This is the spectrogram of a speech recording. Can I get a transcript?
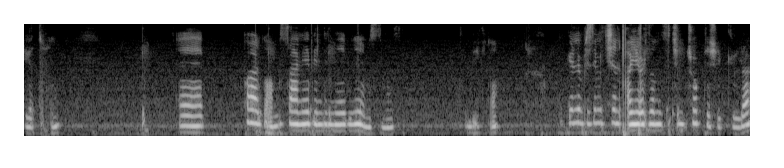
Yatırayım. Ee, pardon bir saniye beni dinleyebilir misiniz? Tabii ki de. Bugünü bizim için ayırdığınız için çok teşekkürler.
